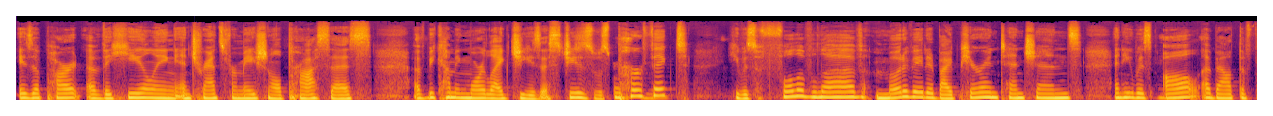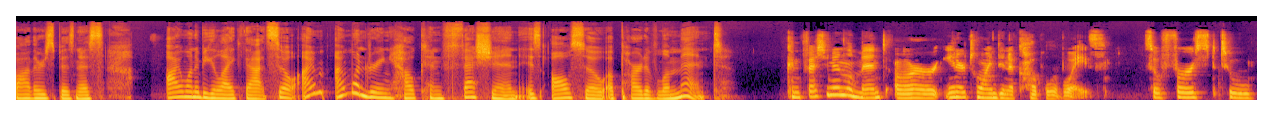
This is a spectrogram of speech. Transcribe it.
is a part of the healing and transformational process of becoming more like Jesus. Jesus was mm-hmm. perfect. He was full of love, motivated by pure intentions, and he was all about the Father's business. I want to be like that. So I'm I'm wondering how confession is also a part of lament. Confession and lament are intertwined in a couple of ways. So first to,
